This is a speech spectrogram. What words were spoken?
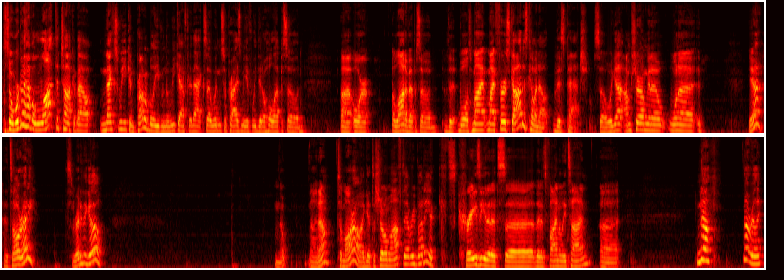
so we're going to have a lot to talk about next week and probably even the week after that because it wouldn't surprise me if we did a whole episode uh, or a lot of episode. That well, it's my my first God is coming out this patch, so we got. I'm sure I'm gonna want to. Yeah, it's all ready. It's ready to go. Nope. I know. Tomorrow I get to show them off to everybody. It's crazy that it's uh, that it's finally time. Uh, no, not really.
